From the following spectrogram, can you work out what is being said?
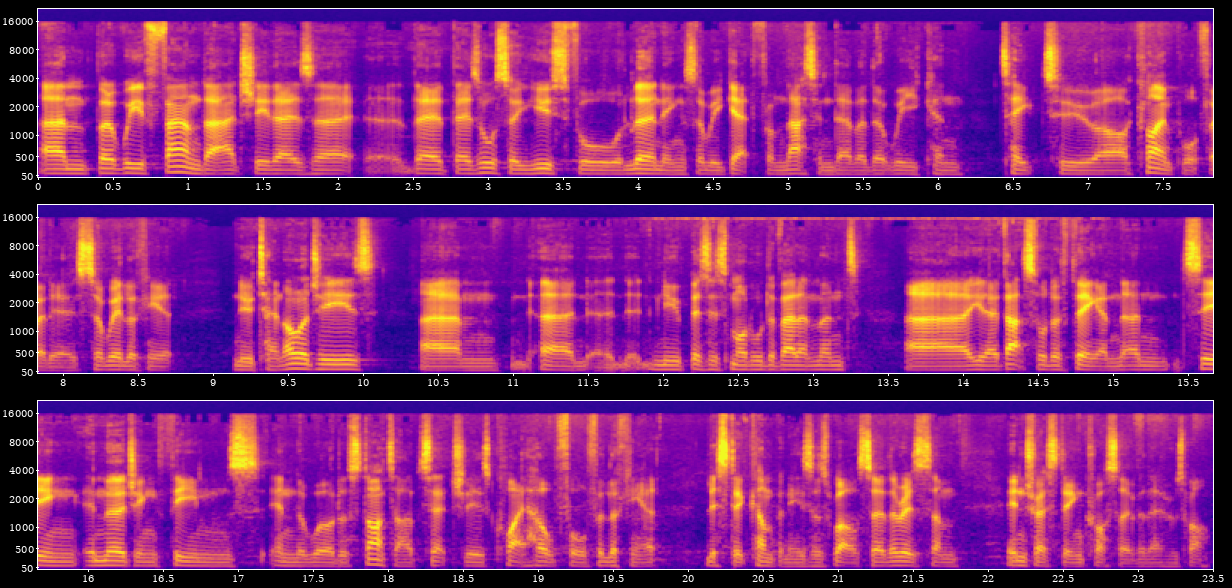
Um, but we've found that actually there's, a, there, there's also useful learnings that we get from that endeavor that we can take to our client portfolios. So we're looking at new technologies, um, uh, new business model development, uh, you know, that sort of thing. And, and seeing emerging themes in the world of startups actually is quite helpful for looking at listed companies as well. So there is some interesting crossover there as well.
